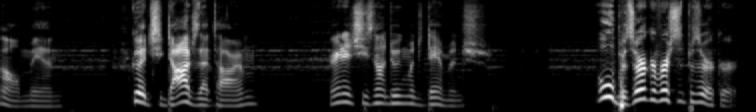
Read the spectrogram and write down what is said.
Oh man. Good, she dodged that time. Granted, she's not doing much damage. Oh, Berserker versus Berserker.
